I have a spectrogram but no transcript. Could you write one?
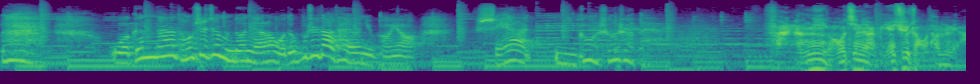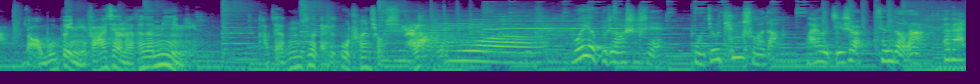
哎，我跟他同事这么多年了，我都不知道他有女朋友。谁呀？你跟我说说呗。反正你以后尽量别去找他们俩，要不被你发现了他的秘密。他在公司给我穿小鞋了。我我也不知道是谁，我就听说的。我还有急事先走了，拜拜。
